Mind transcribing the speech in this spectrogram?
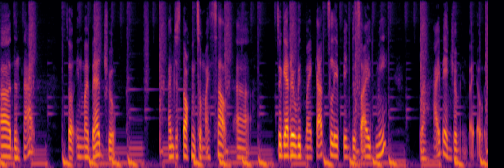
uh, the night. So in my bedroom, I'm just talking to myself, uh, together with my cat sleeping beside me. Well, hi Benjamin, by the way.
